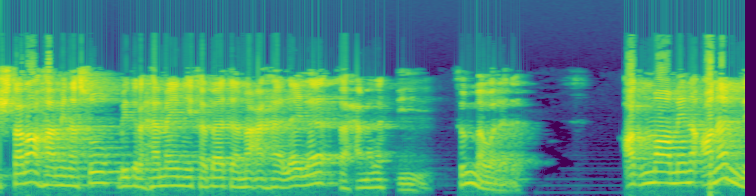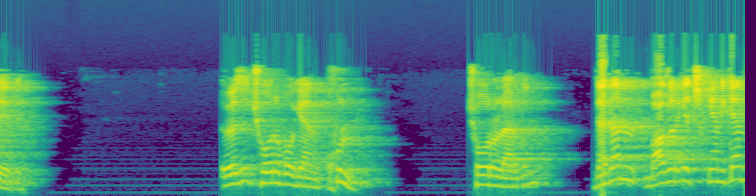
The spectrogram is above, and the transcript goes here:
اشتراها من السوق بدرهمين فبات معها ليلة فحملت بي ثم ولدت ammo meni onam dedi o'zi cho'ri bo'lgan qul cho'rilardan dadam bozorga chiqqan ekan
